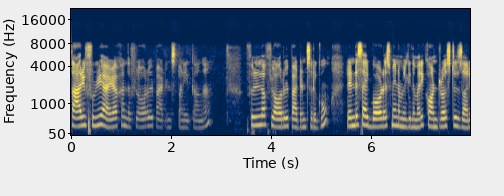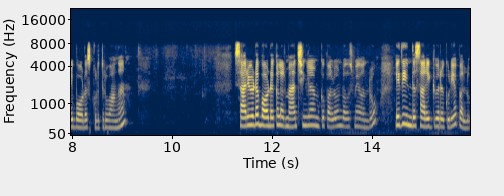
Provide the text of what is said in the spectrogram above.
சாரி ஃபுல்லி அழகாக அந்த ஃப்ளாரல் பேட்டர்ன்ஸ் பண்ணியிருக்காங்க ஃபுல்லாக ஃப்ளாரல் பேட்டர்ன்ஸ் இருக்கும். ரெண்டு சைட் பார்டர்ஸுமே நம்மளுக்கு இந்த மாதிரி கான்ட்ராஸ்ட் ஜரி பார்டர்ஸ் கொடுத்துருவாங்க. சாரியோட பார்டர் கலர் மேட்சிங்கில் நமக்கு பல்லுவன் ப்ளவுஸுமே வந்துடும் இது இந்த சாரிக்கு வரக்கூடிய பல்லு.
